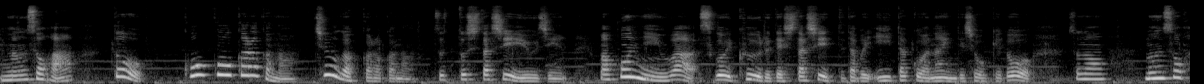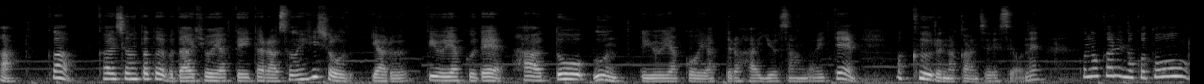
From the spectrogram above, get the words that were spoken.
ムン・ソハと高校からかな中学からかなずっと親しい友人、まあ、本人はすごいクールで親しいって多分言いたくはないんでしょうけどそのムン・ソハが会社の例えば代表やっていたらその秘書をやるっていう役でハード・ウンっていう役をやってる俳優さんがいて、まあ、クールな感じですよね。この彼のことを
